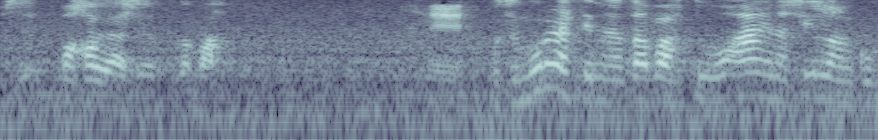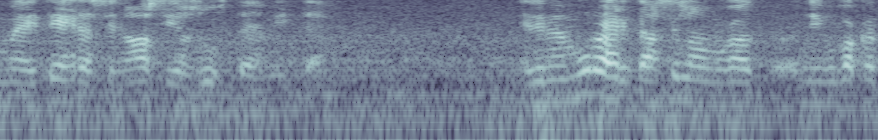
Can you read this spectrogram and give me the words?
se pahoja asioita tapahtuu. Niin. Mutta se murehtiminen tapahtuu aina silloin, kun me ei tehdä sen asian suhteen mitään. Eli me murehditaan silloin, kun niin kuin vaikka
